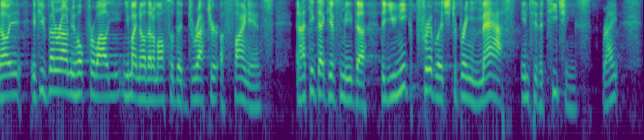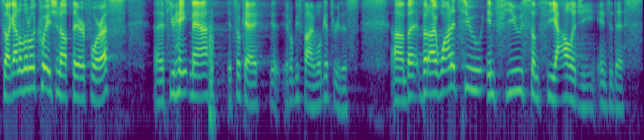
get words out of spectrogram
Now, if you've been around New Hope for a while, you, might know that I'm also the director of finance. And I think that gives me the, the unique privilege to bring math into the teachings, right? So I got a little equation up there for us. Uh, if you hate math, it's okay. It, will be fine. We'll get through this. Um, but, but I wanted to infuse some theology into this.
